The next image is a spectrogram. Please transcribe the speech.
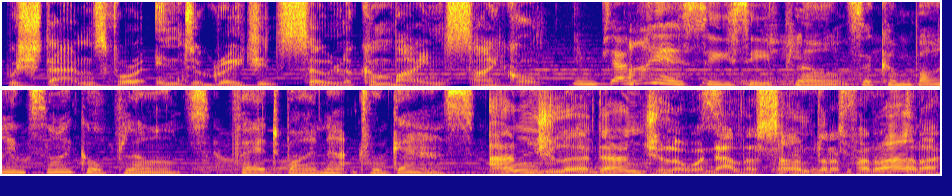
Which stands for Integrated Solar Combined Cycle. ISCC plants are combined cycle plants fed by natural gas. Angela D'Angelo and Alessandra Ferrara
